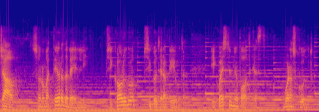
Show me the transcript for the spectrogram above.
Ciao, sono Matteo Radavelli, psicologo, psicoterapeuta e questo è il mio podcast. Buon ascolto.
